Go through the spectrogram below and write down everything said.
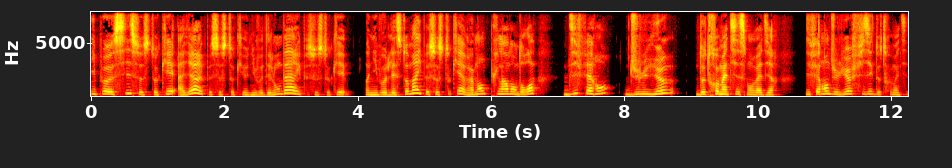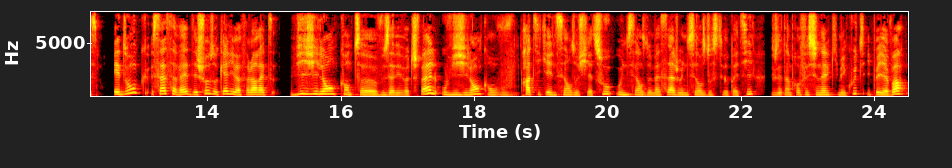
Il peut aussi se stocker ailleurs, il peut se stocker au niveau des lombaires, il peut se stocker au niveau de l'estomac, il peut se stocker à vraiment plein d'endroits différents du lieu de traumatisme, on va dire, différents du lieu physique de traumatisme. Et donc ça, ça va être des choses auxquelles il va falloir être vigilant quand euh, vous avez votre cheval ou vigilant quand vous pratiquez une séance de shiatsu ou une séance de massage ou une séance d'ostéopathie. Si vous êtes un professionnel qui m'écoute, il peut y avoir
